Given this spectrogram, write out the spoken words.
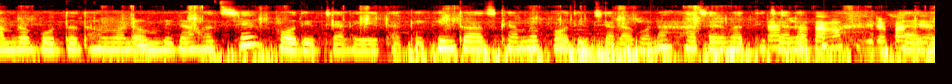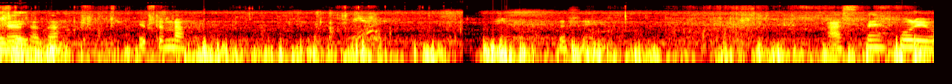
আমরা বৌদ্ধ ধর্মাবলম্বীরা হচ্ছে প্রদীপ জ্বালিয়ে থাকি। কিন্তু আজকে আমরা প্রদীপ জ্বালাবো না হাজার বাতি জ্বালাবো। আস্তে পড়িব।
